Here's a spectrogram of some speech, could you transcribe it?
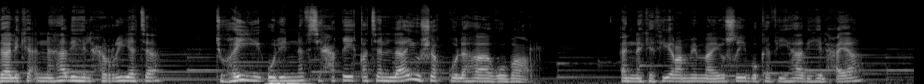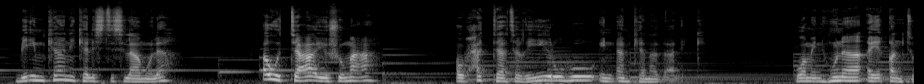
ذلك أن هذه الحرية تهيئ للنفس حقيقة لا يشق لها غبار. أن كثيرا مما يصيبك في هذه الحياة بإمكانك الاستسلام له أو التعايش معه أو حتى تغييره إن أمكن ذلك. ومن هنا أيقنت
